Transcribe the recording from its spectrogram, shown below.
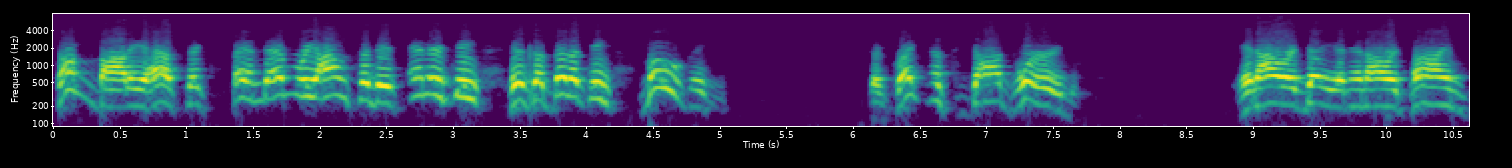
somebody has to expend every ounce of his energy, his ability, moving the greatness of God's Word in our day and in our time.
